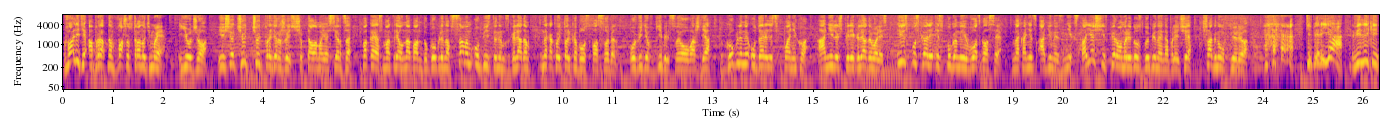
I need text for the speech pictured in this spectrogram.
валите обратно в вашу страну тьмы!» «Юджо, еще чуть-чуть продержись», — шептало мое сердце, пока я смотрел на банду гоблинов самым убийственным взглядом, на какой только был способен. Увидев гибель своего вождя, гоблины ударились в панику. Они лишь переглядывались и испускали испуганные возгласы. Наконец, один из них, стоящий в первом ряду с дубиной на плече, шагнул вперед. «Ха-ха-ха! Теперь я, великий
